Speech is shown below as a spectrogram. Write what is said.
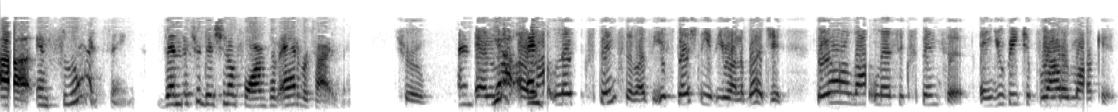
uh, influencing than the traditional forms of advertising. True. And, and yeah, a, lot, a lot less expensive, especially if you're on a budget. They are a lot less expensive, and you reach a broader market.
